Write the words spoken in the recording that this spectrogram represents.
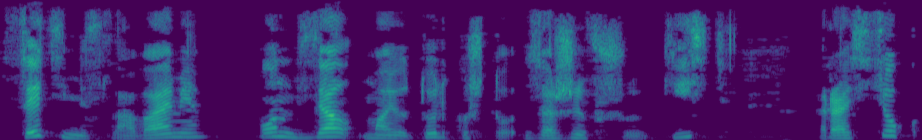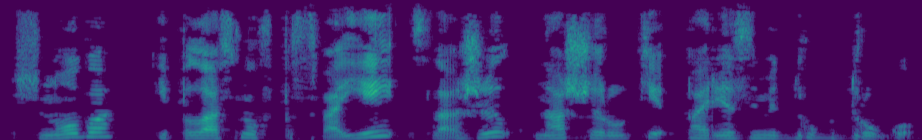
С этими словами он взял мою только что зажившую кисть, рассек снова и, полоснув по своей, сложил наши руки порезами друг к другу.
